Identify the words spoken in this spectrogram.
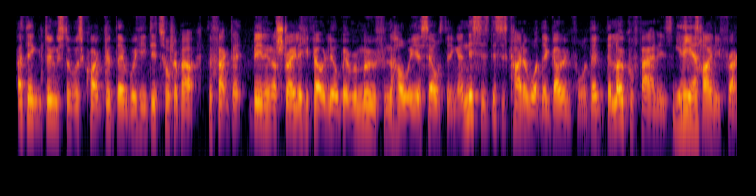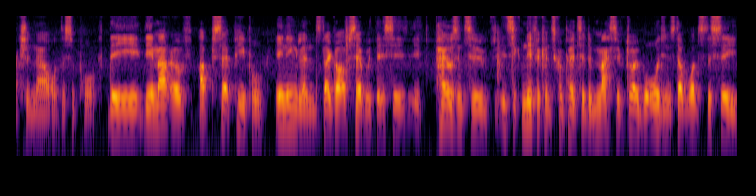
I think Doomster was quite good there, where he did talk about the fact that being in Australia, he felt a little bit removed from the whole ESL thing, and this is this is kind of what they're going for. The the local fan is, Yeah, is yeah. a tiny fraction now of the support. The the amount of upset people in England that got upset with this, it, it pales into insignificance compared to the massive global audience that wants to see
